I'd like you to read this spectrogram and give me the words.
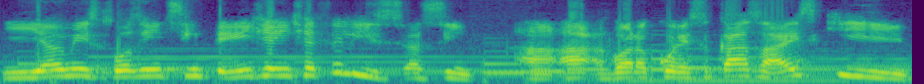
E eu e minha esposa a gente se entende, e a gente é feliz. Assim, A- a- agora eu conheço casais que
